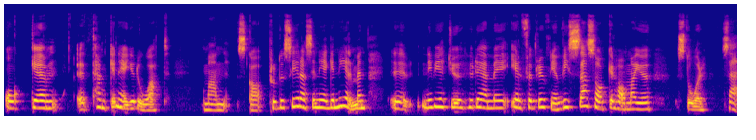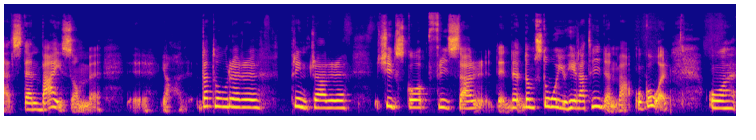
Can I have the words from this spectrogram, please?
Och eh, eh tanken är ju då att man ska producera sin egen el. Men eh, ni vet ju hur det är med elförbrukningen. Vissa saker har man ju står så här standby som eh, ja, datorer, printrar, kylskåp, frysar. De, de, står ju hela tiden va, och går. Och eh,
